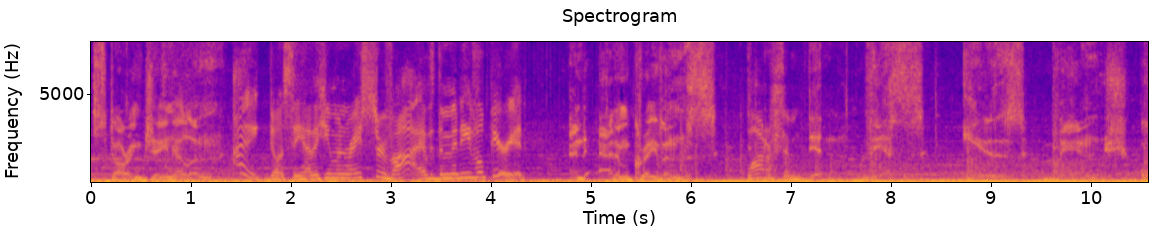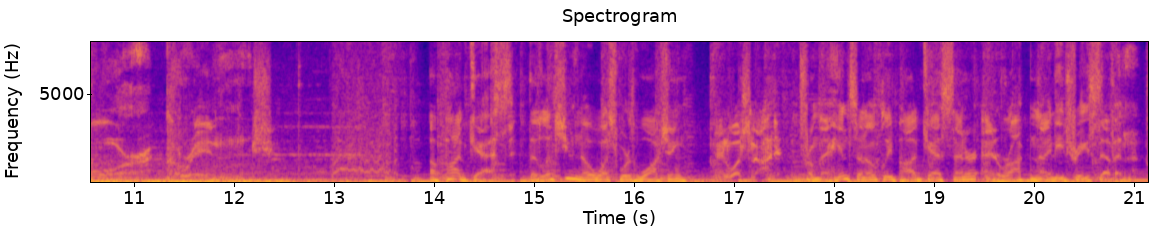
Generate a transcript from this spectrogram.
Starring Jane Ellen I don't see how the human race survived the medieval period. and Adam Cravens. A lot of them didn't. This is Binge or Cringe. A podcast that lets you know what's worth watching and what's not. From the Hinson Oakley Podcast Center and Rock 93.7.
